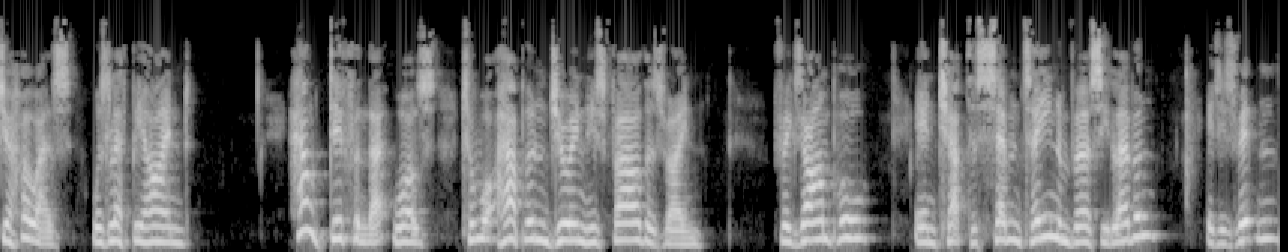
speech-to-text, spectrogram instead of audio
Jehoaz, was left behind. How different that was to what happened during his father's reign. For example, in chapter 17 and verse 11, it is written,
